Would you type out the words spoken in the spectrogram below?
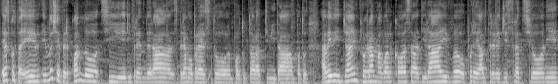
E ascolta, e invece per quando si riprenderà, speriamo presto, un po' tutta l'attività, un po' tu- avevi già in programma qualcosa di live oppure altre registrazioni?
